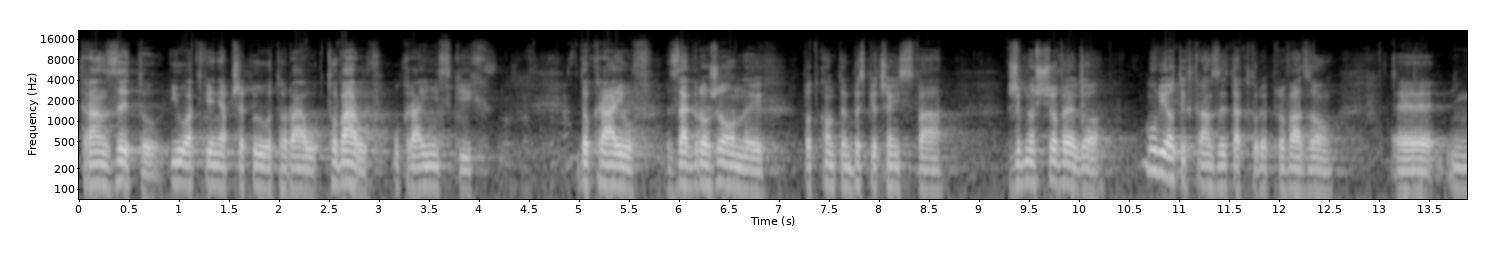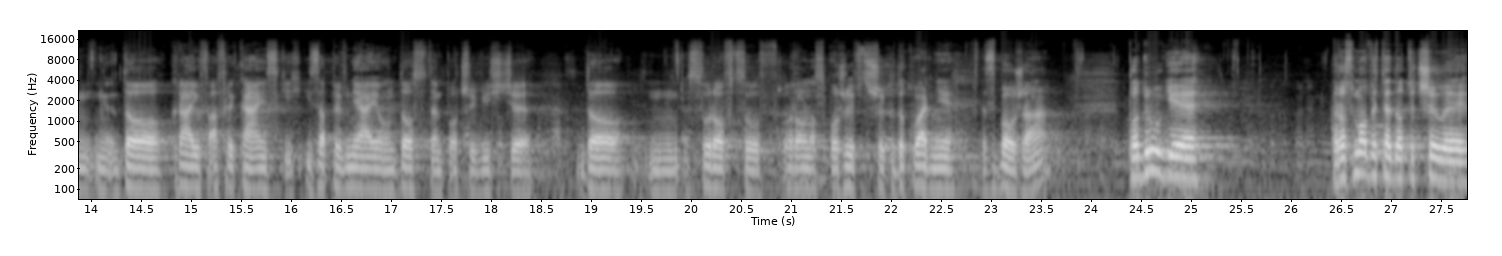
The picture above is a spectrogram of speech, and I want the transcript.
tranzytu i ułatwienia przepływu towarów ukraińskich do krajów zagrożonych pod kątem bezpieczeństwa żywnościowego. Mówię o tych tranzytach, które prowadzą e, do krajów afrykańskich i zapewniają dostęp oczywiście do mm, surowców rolno-spożywczych, dokładnie zboża. Po drugie, rozmowy te dotyczyły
